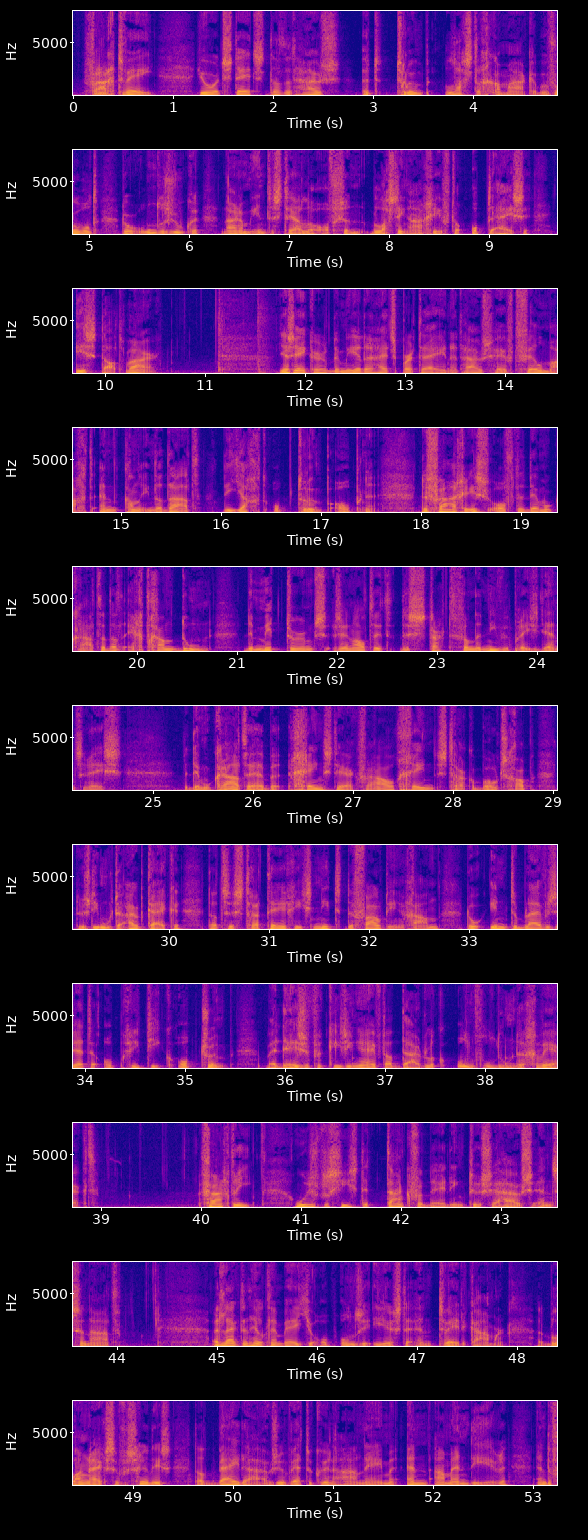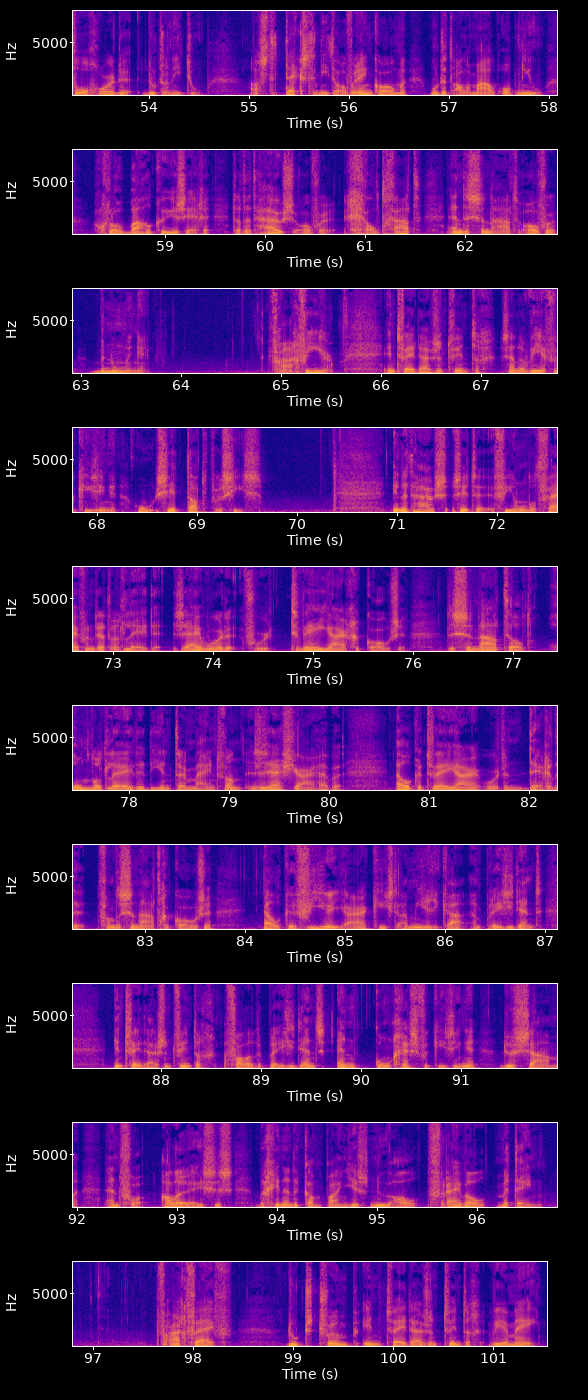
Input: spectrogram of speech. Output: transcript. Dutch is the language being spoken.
Vraag 2. Je hoort steeds dat het Huis het Trump lastig kan maken. Bijvoorbeeld door onderzoeken naar hem in te stellen of zijn belastingaangifte op te eisen. Is dat waar? Jazeker, de meerderheidspartij in het huis heeft veel macht en kan inderdaad de jacht op Trump openen. De vraag is of de Democraten dat echt gaan doen. De midterms zijn altijd de start van de nieuwe presidentsrace. De Democraten hebben geen sterk verhaal, geen strakke boodschap, dus die moeten uitkijken dat ze strategisch niet de fout ingaan door in te blijven zetten op kritiek op Trump. Bij deze verkiezingen heeft dat duidelijk onvoldoende gewerkt. Vraag 3. Hoe is precies de taakverdeling tussen Huis en Senaat? Het lijkt een heel klein beetje op onze Eerste en Tweede Kamer. Het belangrijkste verschil is dat beide huizen wetten kunnen aannemen en amenderen en de volgorde doet er niet toe. Als de teksten niet overeenkomen, moet het allemaal opnieuw. Globaal kun je zeggen dat het huis over geld gaat en de Senaat over benoemingen. Vraag 4. In 2020 zijn er weer verkiezingen. Hoe zit dat precies? In het huis zitten 435 leden. Zij worden voor twee jaar gekozen. De Senaat telt 100 leden die een termijn van zes jaar hebben. Elke twee jaar wordt een derde van de Senaat gekozen. Elke vier jaar kiest Amerika een president. In 2020 vallen de presidents- en congresverkiezingen dus samen. En voor alle races beginnen de campagnes nu al vrijwel meteen. Vraag 5 doet Trump in 2020 weer mee.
